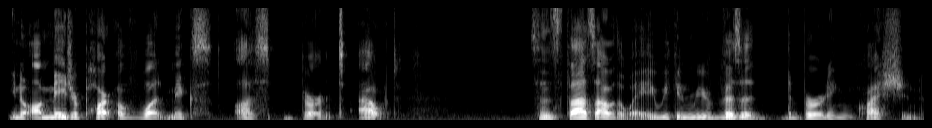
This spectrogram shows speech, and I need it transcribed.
you know, a major part of what makes us burnt out. Since that's out of the way, we can revisit the burning question.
